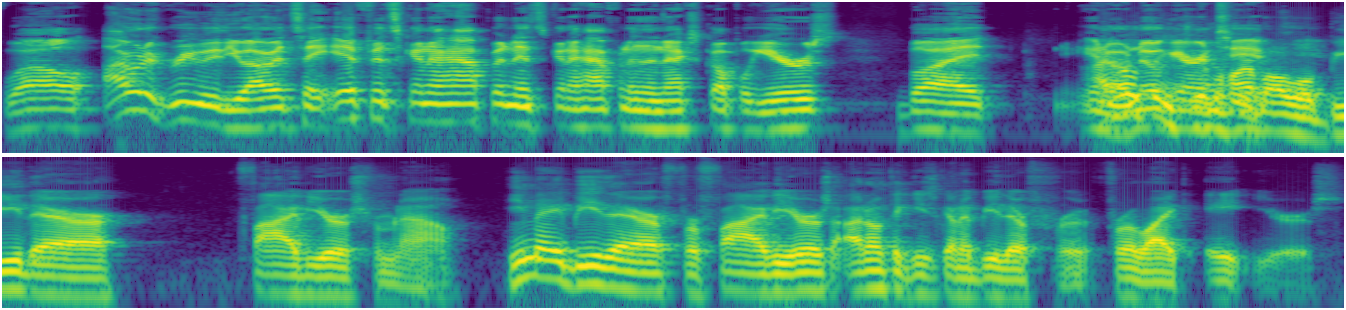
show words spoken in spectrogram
Well, I would agree with you. I would say if it's going to happen, it's going to happen in the next couple years. But you know, no guarantee. Jim Harbaugh will be there five years from now. He may be there for five years. I don't think he's going to be there for, for like eight years.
